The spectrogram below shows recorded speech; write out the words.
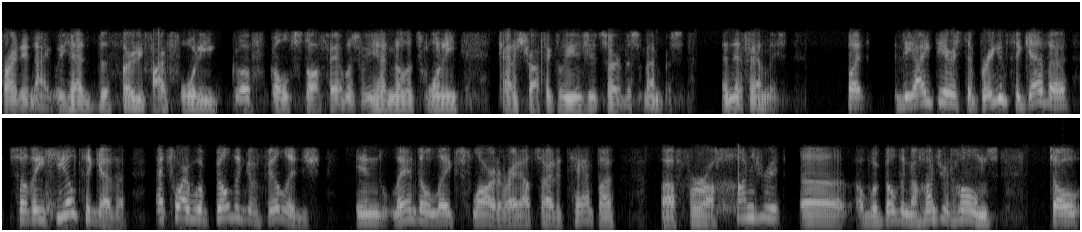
Friday night. We had the 35, 40 Gold Star families. We had another 20 catastrophically injured service members and their families. But the idea is to bring them together so they heal together. That's why we're building a village in Land O' Lakes, Florida, right outside of Tampa, uh, for a hundred. Uh, we're building a hundred homes. So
